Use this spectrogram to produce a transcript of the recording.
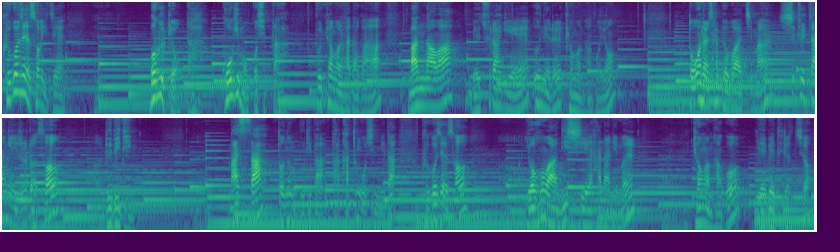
그곳에서 이제 먹을 게 없다. 고기 먹고 싶다. 불평을 하다가 만나와 메추라기의 은혜를 경험하고요. 또 오늘 살펴보았지만 17장에 이르러서 어, 르비딘, 어, 마사 또는 무리바 다 같은 곳입니다. 그곳에서 어, 여호와 니시의 하나님을 어, 경험하고 예배드렸죠.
